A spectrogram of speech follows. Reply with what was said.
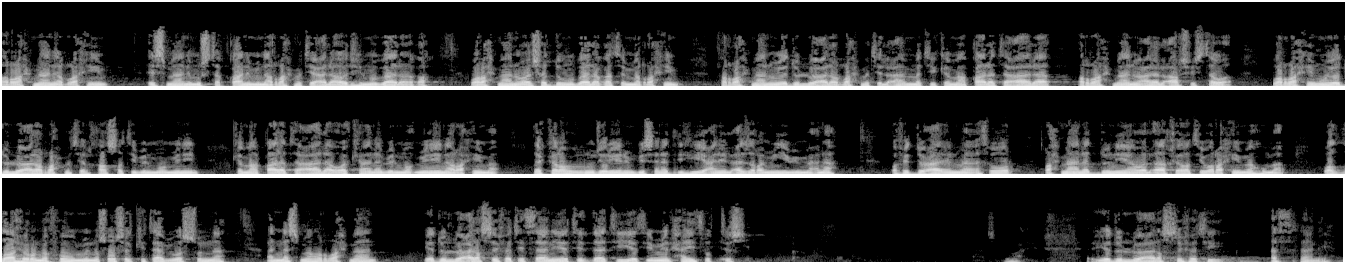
الرحمن الرحيم. اسمان مشتقان من الرحمة على وجه المبالغة ورحمن أشد مبالغة من رحيم فالرحمن يدل على الرحمة العامة كما قال تعالى الرحمن على العرش استوى والرحيم يدل على الرحمة الخاصة بالمؤمنين كما قال تعالى وكان بالمؤمنين رحيما ذكره ابن جرير بسنده عن العزرمي بمعناه. وفي الدعاء المأثور رحمن الدنيا والآخرة ورحيمهما والظاهر المفهوم من نصوص الكتاب والسنة أن اسمه الرحمن يدل على الصفة الثانية الذاتية من حيث التص... يدل على الصفة الثانية.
